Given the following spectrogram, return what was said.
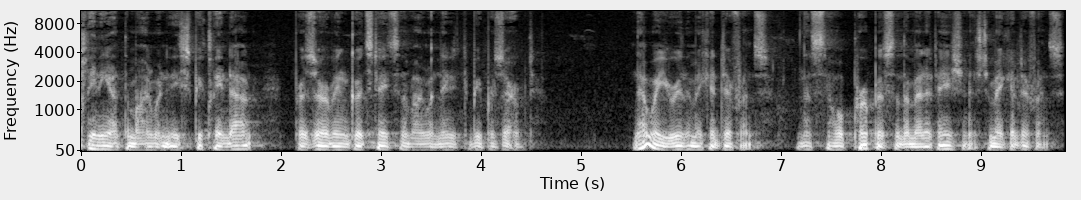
Cleaning out the mind when it needs to be cleaned out, preserving good states of the mind when they need to be preserved. And that way you really make a difference. And that's the whole purpose of the meditation, is to make a difference.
